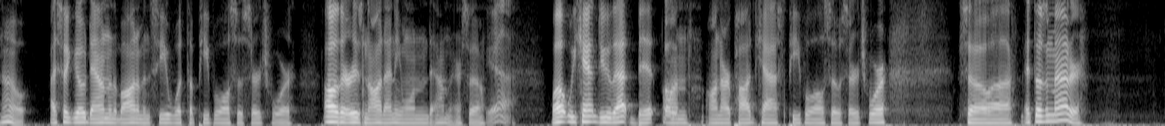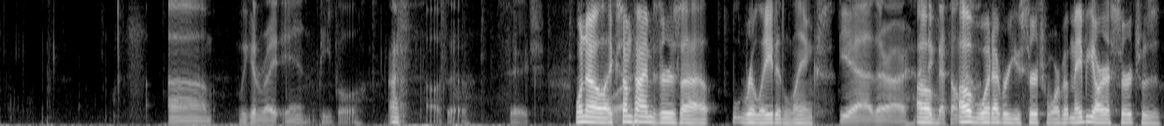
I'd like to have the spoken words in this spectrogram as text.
No, I said go down to the bottom and see what the people also search for. Oh, there is not anyone down there. So, Yeah. well, we can't do that bit Oh. on on our podcast. People also search for. So uh, it doesn't matter. Um, we could write in people Uh. also search. Well, no, like Wow. sometimes there's uh related links Yeah, there are. I of think that's on of whatever you search for, but maybe our search was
